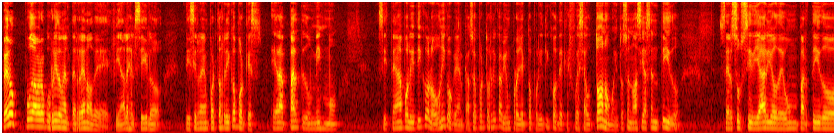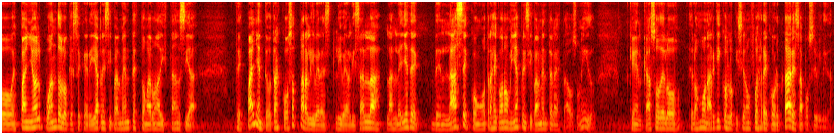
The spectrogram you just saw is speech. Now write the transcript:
Pero pudo haber ocurrido en el terreno de finales del siglo XIX en Puerto Rico porque era parte de un mismo sistema político, lo único que en el caso de Puerto Rico había un proyecto político de que fuese autónomo, entonces no hacía sentido ser subsidiario de un partido español cuando lo que se quería principalmente es tomar una distancia de España, entre otras cosas, para liberalizar las leyes de, enlace con otras economías, principalmente las de Estados Unidos, que en el caso de los, de los monárquicos lo que hicieron fue recortar esa posibilidad.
